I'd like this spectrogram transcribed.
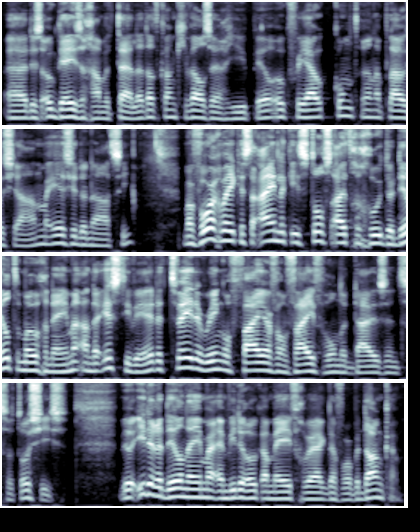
Eh, dus ook deze gaan we tellen. Dat kan ik je wel zeggen, Jupil. Ook voor jou komt er een applausje aan. Maar eerst je donatie. Maar vorige week is er eindelijk iets tofs uitgegroeid door deel te mogen nemen aan, daar is die weer, de tweede Ring of Fire van 500.000 Satoshis. Wil iedere deelnemer en wie er ook aan mee heeft gewerkt daarvoor bedanken.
